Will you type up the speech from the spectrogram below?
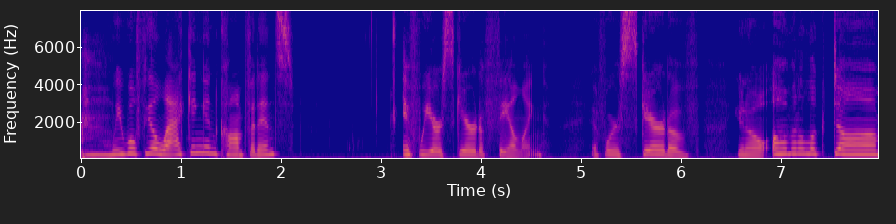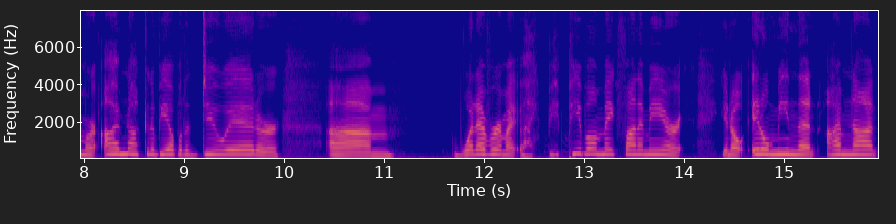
we will feel lacking in confidence if we are scared of failing. If we're scared of, you know, oh, I'm going to look dumb or I'm not going to be able to do it or um whatever it might like people make fun of me or you know it'll mean that i'm not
